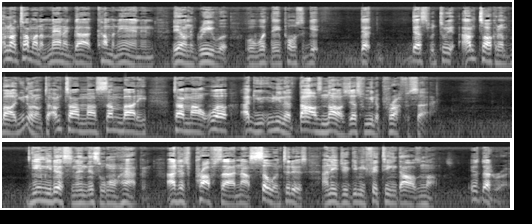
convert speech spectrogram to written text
I'm not talking about a man of God coming in and they don't agree with, with what they're supposed to get. That that's between. I'm talking about. You know what I'm talking. I'm talking about somebody talking about. Well, I give you need a thousand dollars just for me to prophesy. Give me this, and then this won't happen. I just prophesied, now sow into this. I need you to give me fifteen thousand dollars. Is that right?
